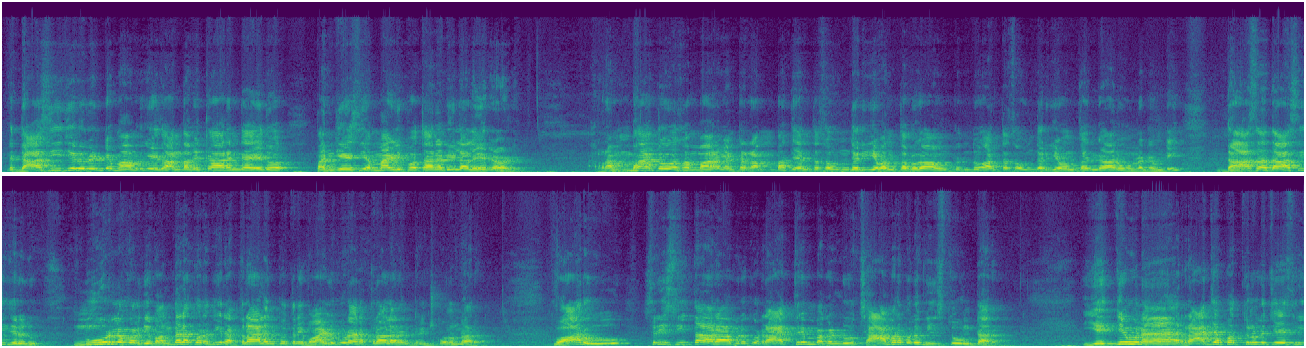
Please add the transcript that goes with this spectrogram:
అంటే దాసీజనులు అంటే మామూలుగా ఏదో అందవికారంగా ఏదో పనిచేసి అమ్మ వెళ్ళిపోతానని ఇలా లేరు వాళ్ళు. రంభతో సమానం అంటే రంభ ఎంత సౌందర్యవంతముగా ఉంటుందో అంత సౌందర్యవంతంగాను ఉన్నటువంటి దాస దాసీజనులు. నూర్ల కొలది వందల కొలది రత్నాలంకృతులు వాళ్ళు కూడా రత్నాలు అలంకరించుకొని ఉన్నారు. వారు శ్రీ సీతారాములకు రాత్రింబగళ్ళు చామరములు వీస్తూ ఉంటారు. యజ్ఞమున రాజపత్నులచే శ్రీ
